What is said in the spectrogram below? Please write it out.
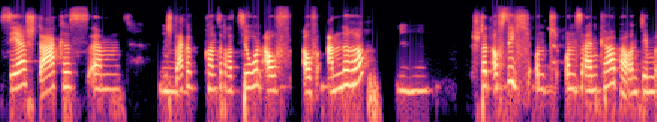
sehr starkes, ähm, eine mhm. starke Konzentration auf, auf andere. Mhm. statt auf sich und, und seinen Körper und dem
